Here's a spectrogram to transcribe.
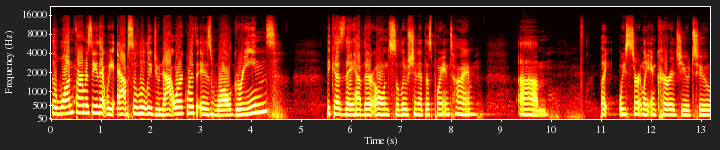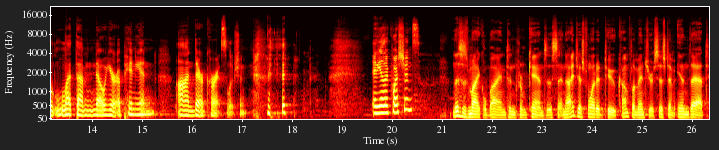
The one pharmacy that we absolutely do not work with is Walgreens because they have their own solution at this point in time. Um, but we certainly encourage you to let them know your opinion on their current solution. Any other questions? This is Michael Byington from Kansas, and I just wanted to compliment your system in that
